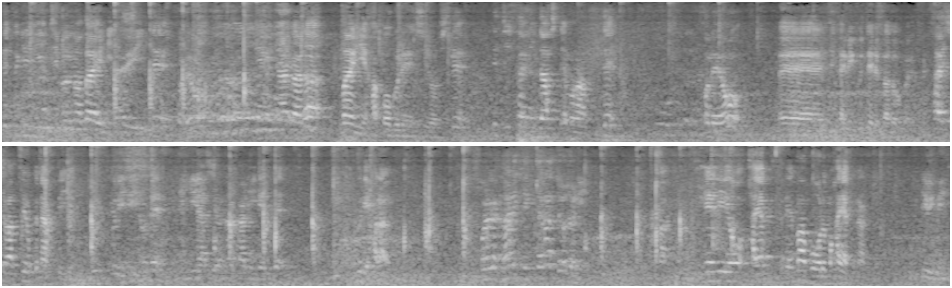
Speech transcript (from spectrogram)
で次に自分の台についてそれを言いながら前に運ぶ練習をしてで実際に出してもらってそれを、えー実際に打てるかどうかですね。最初は強くなくていい。ゆっくりでいいので右足を中に入れてゆっくり払う。これが慣れてきたら徐々にまあひねりを速くすればボールも速くなるっていうイメージ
